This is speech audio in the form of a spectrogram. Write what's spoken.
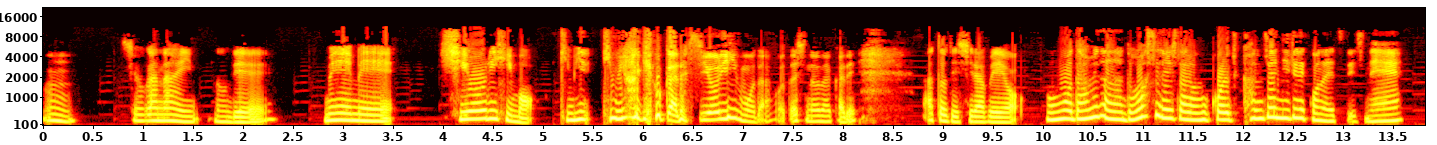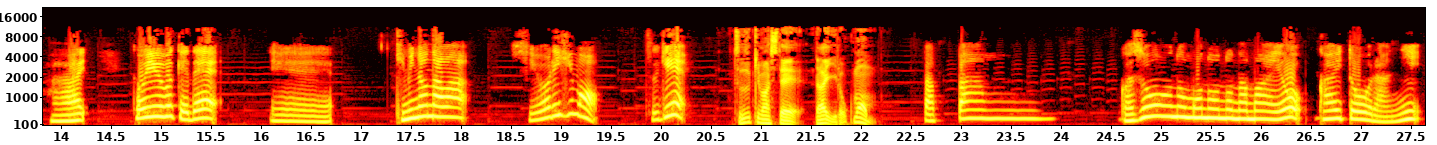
うん。しょうがないので、命名、しおりひも。君、君は今日から しおりひもだ。私の中で。後で調べよう。もうダメだな。どうしてでしたらもうこれ完全に出てこないやつですね。はい。というわけで、えー、君の名は、しおりひも。次へ。続きまして、第6問。パッパーン。画像のものの名前を回答欄に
